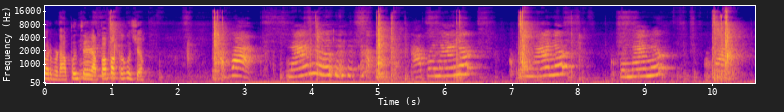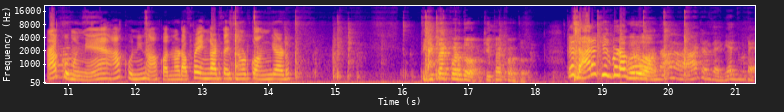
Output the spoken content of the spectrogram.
ಬರ್ಬೇಡ ಅಪ್ಪನ ಸೈಡ್ ಅಪ್ಪ ಪಕ್ಕ ಕೂಚೋ? ಹಾಕು ಮಮ್ಮಿ ಹಾಕು ನೀನು ಹಾಕು. ಅದು ನೋಡು ಅಪ್ಪ ಆಡ್ತಾ ಇತ್ತು ನೋಡ್ಕೊ ಹಂಗೆ ಆಡು. ಕಿತ್ತಾಕ್ಬಾರ್ದು ಕಿತ್ತಾಕ್ಬಾರ್ದು. ಏ ದಾರ ಕೀಳ್ಬೇಡ ಗುರು. ನಾನು ಆಟ ಆಡ್ದೆ ಗೆದ್ಬಿಟ್ಟೆ.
